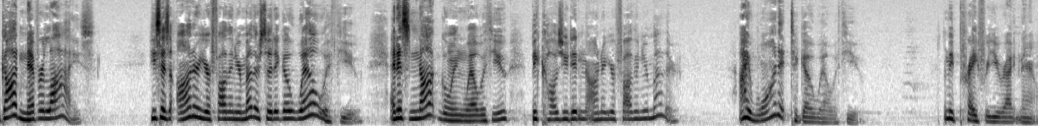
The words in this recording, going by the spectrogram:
God never lies. He says, Honor your father and your mother so that it go well with you. And it's not going well with you because you didn't honor your father and your mother. I want it to go well with you. Let me pray for you right now.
